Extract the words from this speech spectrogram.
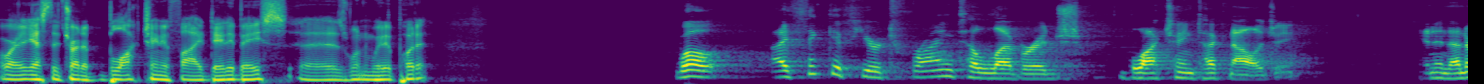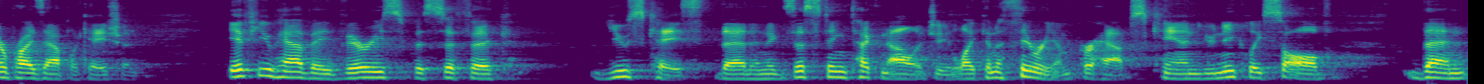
or I guess they try to blockchainify database, uh, is one way to put it? Well, I think if you're trying to leverage blockchain technology in an enterprise application, if you have a very specific use case that an existing technology, like an Ethereum perhaps, can uniquely solve, then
